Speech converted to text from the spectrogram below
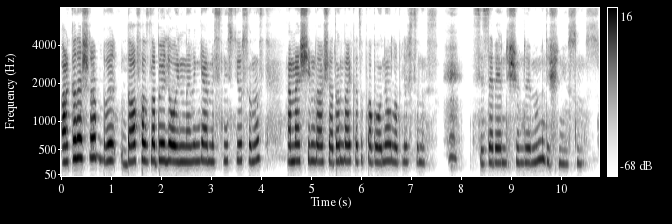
Arkadaşlar daha fazla böyle oyunların gelmesini istiyorsanız hemen şimdi aşağıdan like atıp abone olabilirsiniz. Siz de benim düşündüğümü mü düşünüyorsunuz?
